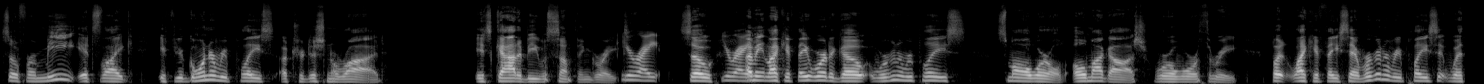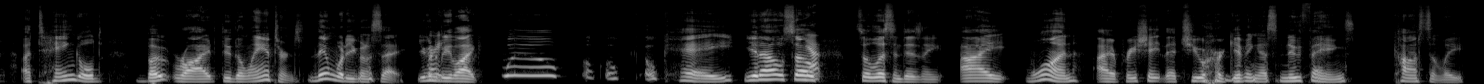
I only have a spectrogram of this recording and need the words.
So for me, it's like if you're going to replace a traditional ride, it's got to be with something great. you're right so you're right I mean, like if they were to go, we're going to replace Small World. Oh my gosh, World War Three. But like if they said we're going to replace it with a Tangled boat ride through the lanterns. Then what are you going to say? You're going Right. to be like, well, o- o- okay, you know. So Yep. so listen, Disney. I one, I appreciate that you are giving us new things constantly.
